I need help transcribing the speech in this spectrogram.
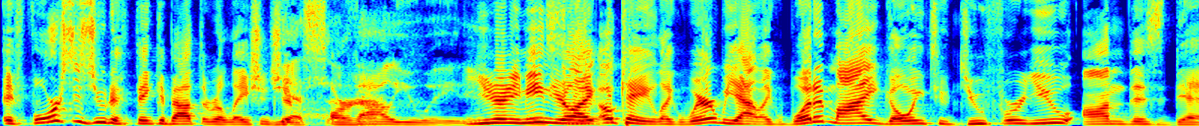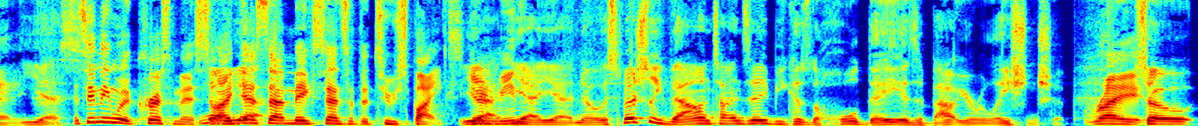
it forces you to think about the relationship Yes, harder. evaluate. it. You know what I mean? And You're like, okay, like where are we at? Like, what am I going to do for you on this day? Yes. The same thing with Christmas. So No, I yeah. guess that makes sense with the two spikes. You yeah, know what I mean? yeah, yeah. No, especially Valentine's Day because the whole day is about your relationship. Right. So,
